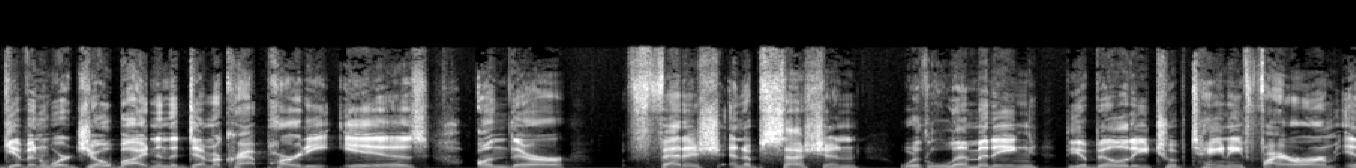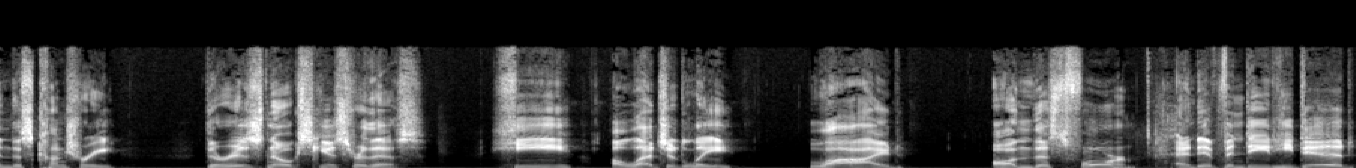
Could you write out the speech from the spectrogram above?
given where Joe Biden and the Democrat Party is on their fetish and obsession with limiting the ability to obtain a firearm in this country, there is no excuse for this. He allegedly lied on this form. And if indeed he did,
